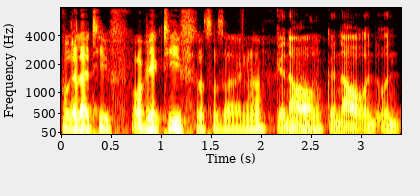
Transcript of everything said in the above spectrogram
relativ objektiv sozusagen, ne? Genau, also. genau. Und, und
